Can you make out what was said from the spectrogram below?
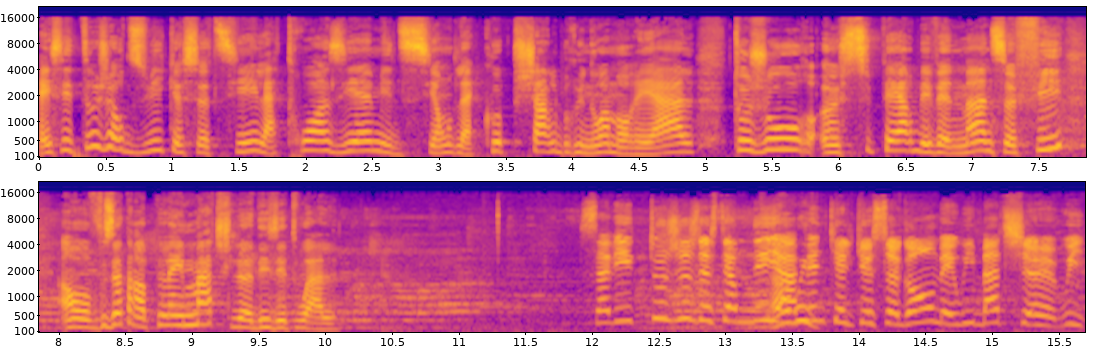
Et c'est aujourd'hui que se tient la troisième édition de la Coupe Charles Bruno à Montréal. Toujours un superbe événement. Sophie, vous êtes en plein match des étoiles. Ça vient tout juste de se terminer il y a ah à peine quelques secondes. Mais oui, match, euh, oui.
